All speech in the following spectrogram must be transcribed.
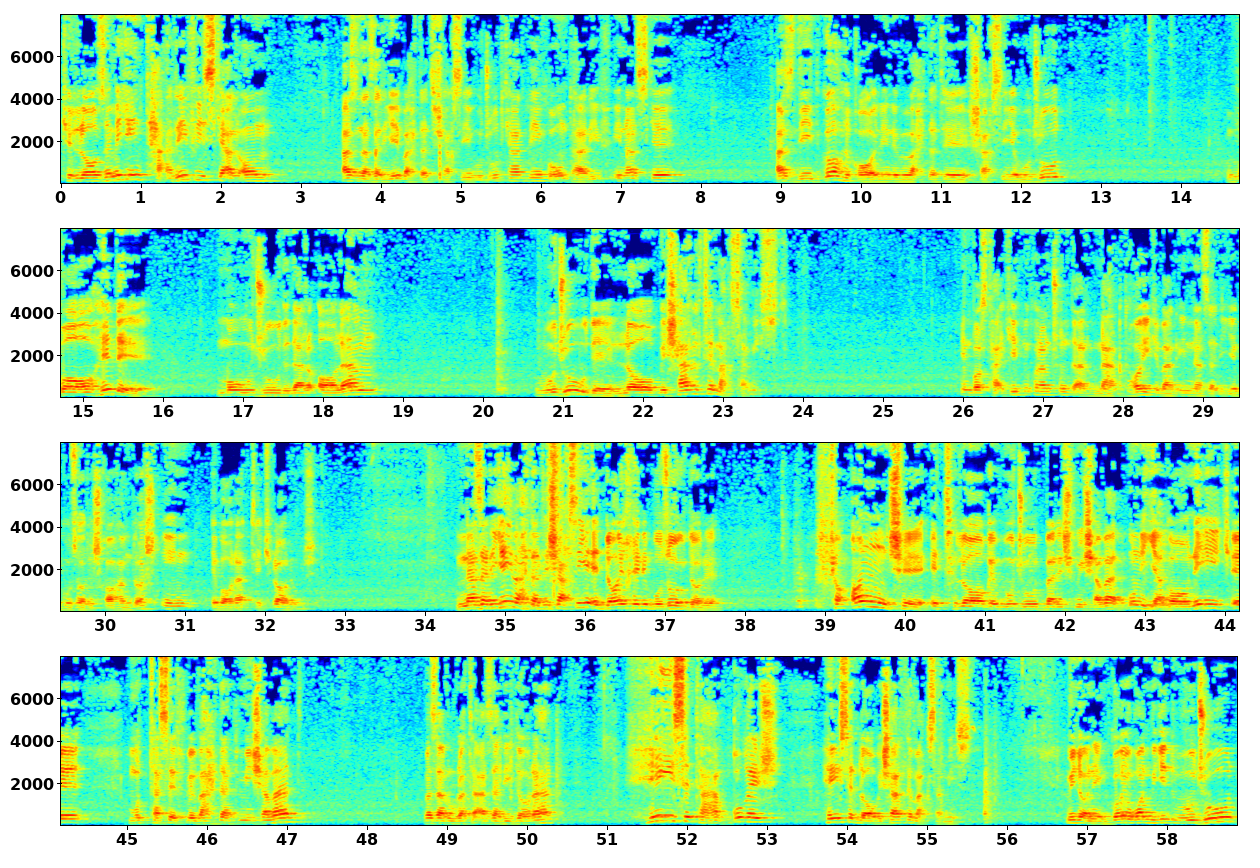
که لازمه این تعریفی است که الان از نظریه وحدت شخصی وجود کردیم. با اون تعریف این است که از دیدگاه قائلین به وحدت شخصی وجود واحد موجود در عالم وجود لا به شرط مقسمی است. این باز تأکید می‌کنم چون در نقدهایی که بر این نظریه گزارش خواهم داشت این عبارت تکرار میشه. نظریه وحدت شخصی ادعای خیلی بزرگ داره که آنچه اطلاق وجود برش می شود اون یگانه ای که متصف به وحدت می شود و ضرورت ازلی دارد حیث تحققش حیث لا به شرط مقسمی است. می‌دانیم گاهی اوقات میگید وجود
